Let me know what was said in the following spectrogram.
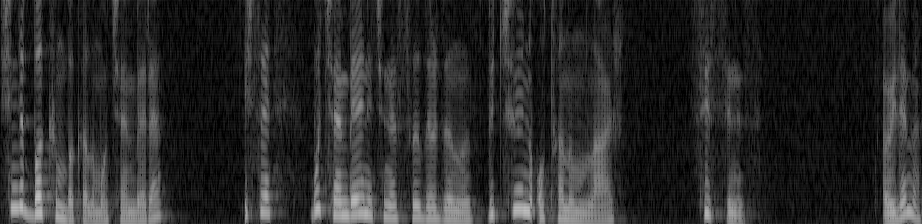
Şimdi bakın bakalım o çembere. İşte bu çemberin içine sığdırdığınız bütün o tanımlar sizsiniz. Öyle mi?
